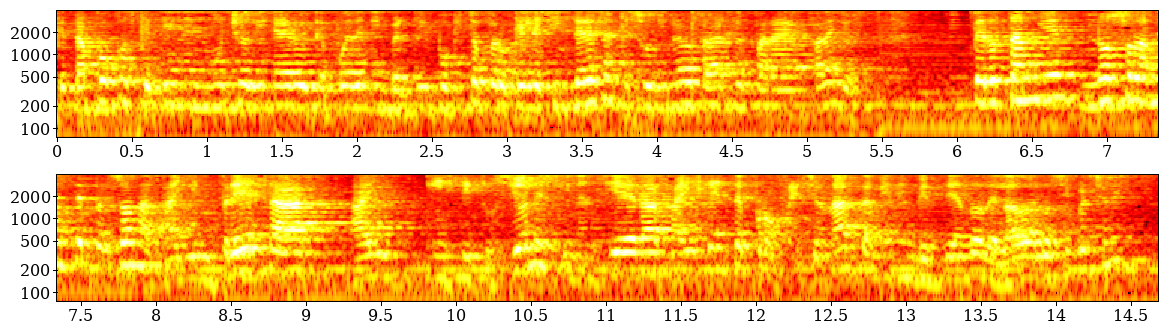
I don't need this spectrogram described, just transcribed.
que tampoco es que tienen mucho dinero y que pueden invertir poquito, pero que les interesa que su dinero trabaje para, para ellos. Pero también no solamente personas, hay empresas, hay instituciones financieras, hay gente profesional también invirtiendo del lado de los inversionistas.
